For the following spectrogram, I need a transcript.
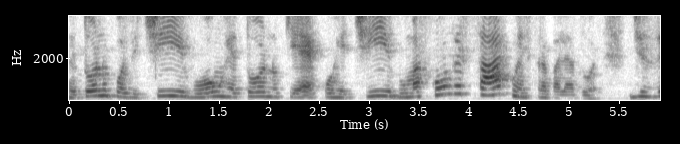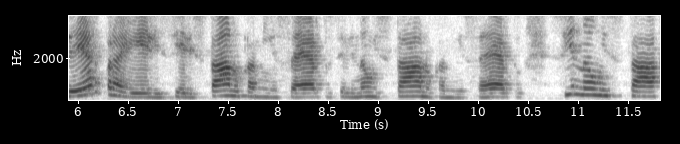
retorno positivo ou um retorno que é corretivo, mas conversar com esse trabalhador, dizer para ele se ele está no caminho certo, se ele não está no caminho certo, se não está,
